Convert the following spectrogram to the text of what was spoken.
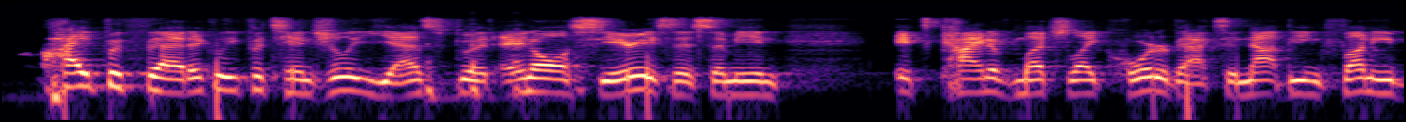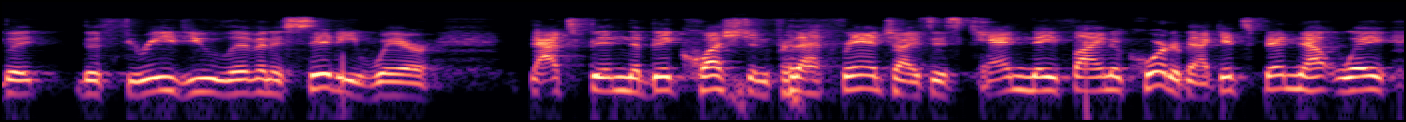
Hypothetically, potentially, yes, but in all seriousness, I mean, it's kind of much like quarterbacks and not being funny, but the three of you live in a city where that's been the big question for that franchise is can they find a quarterback? It's been that way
